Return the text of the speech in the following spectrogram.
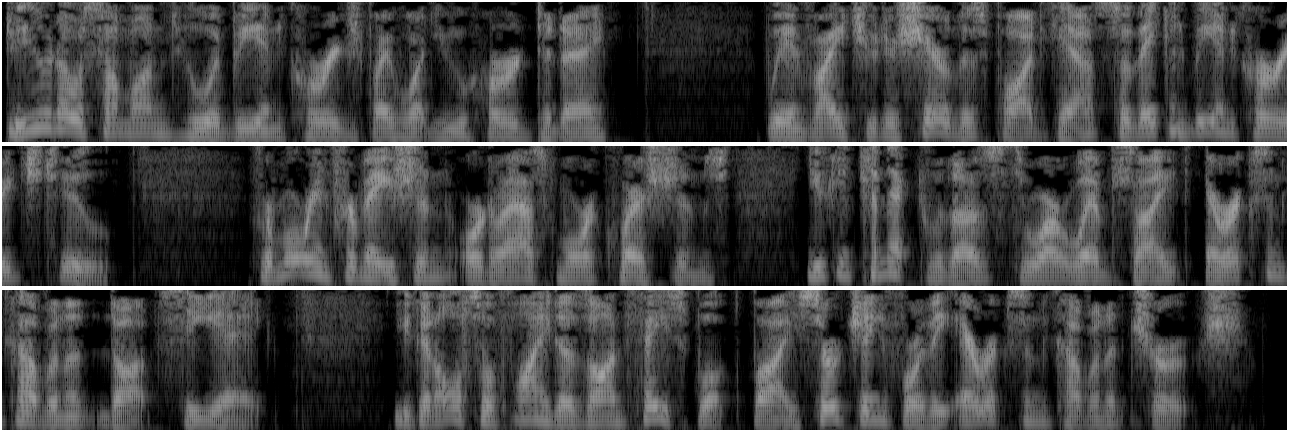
Do you know someone who would be encouraged by what you heard today? We invite you to share this podcast so they can be encouraged too. For more information or to ask more questions, you can connect with us through our website, ericksoncovenant.ca. You can also find us on Facebook by searching for the Erickson Covenant Church.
